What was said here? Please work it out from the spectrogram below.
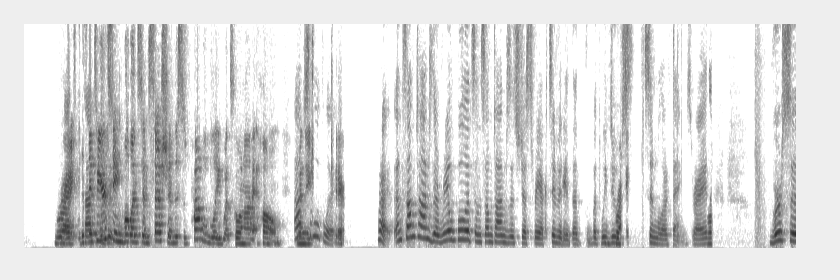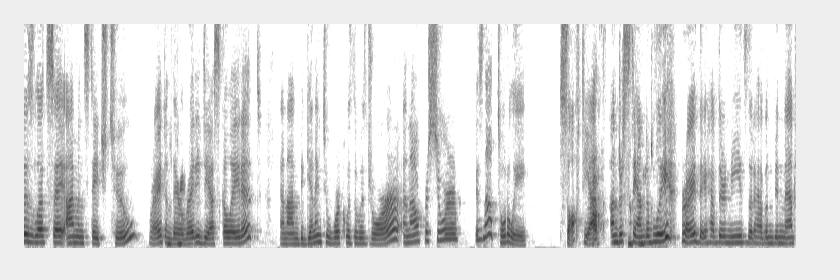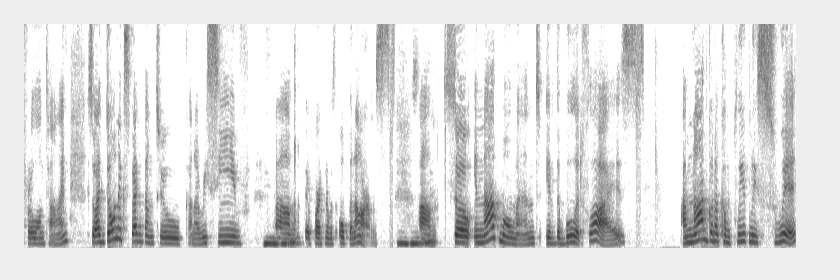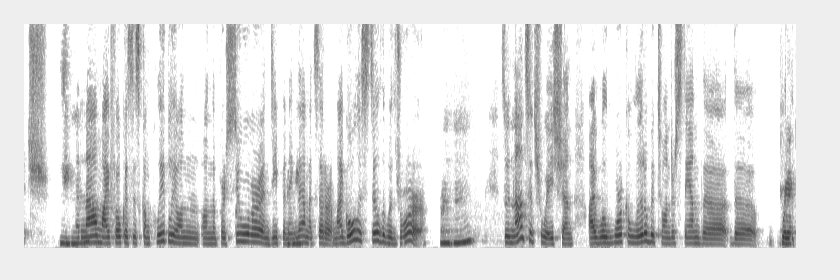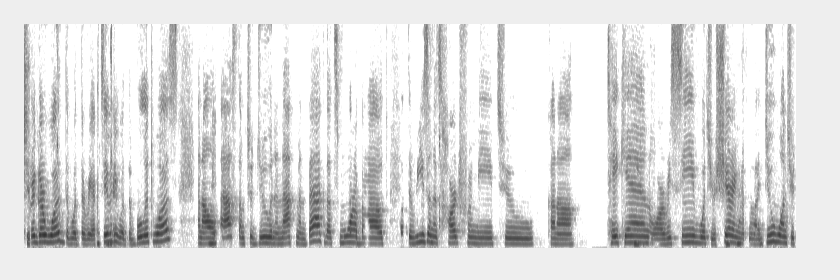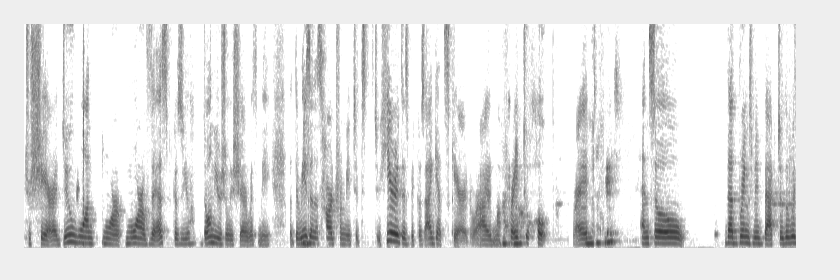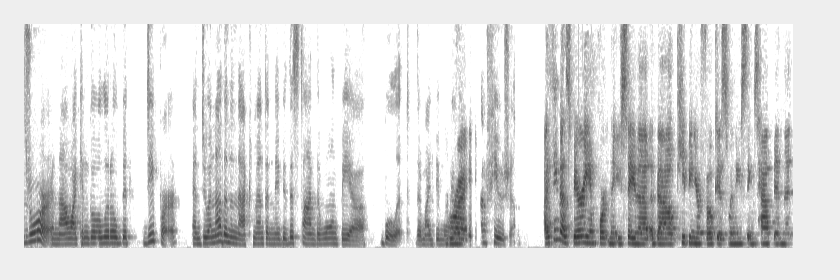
Right. Right. If you're seeing bullets in session, this is probably what's going on at home. when they Absolutely. Right. And sometimes they're real bullets and sometimes it's just reactivity that but we do Right. s- similar things, right? Right. Versus let's say I'm in stage 2, right? And they're Mhm. already de-escalated and I'm beginning to work with the withdrawer and our pursuer is not totally soft yet understandably right they have their needs that haven't been met for a long time so i don't expect them to kind of receive um, their partner with open arms. Mhm. Um, so, in that moment, if the bullet flies, I'm not going to completely switch. Mhm. And now my focus is completely on, on the pursuer and deepening Mhm. them, etc. My goal is still the withdrawer. Mhm. So in that situation, I will work a little bit to understand the the what the trigger was, the, what the reactivity, what the bullet was, and I'll Mm-hmm. ask them to do an enactment back. That's more about the reason it's hard for me to kind of take mm-hmm. in or receive what you're sharing mm-hmm. with me i do want you to share. I do want more more of this because you don't usually share with me. But the mm-hmm. reason it's hard for me to to hear it is because i get scared or i'm afraid to hope right? And so that brings me back to the withdrawer. And now i can go a little bit deeper and do another enactment. And maybe this time there won't be a bullet. There might be more right. confusion I think that's very important that you say that about keeping your focus when these things happen. That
